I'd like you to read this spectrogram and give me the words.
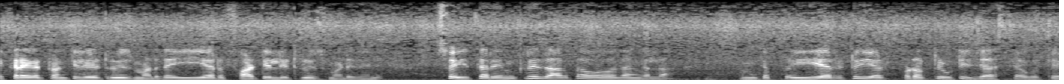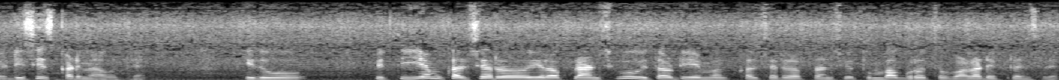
ಎಕರೆಗೆ ಟ್ವೆಂಟಿ ಲೀಟ್ರ್ ಯೂಸ್ ಮಾಡಿದೆ, ಈ ಇಯರ್ ಫಾರ್ಟಿ ಲೀಟ್ರ್ ಯೂಸ್ ಮಾಡಿದ್ದೀನಿ. ಸೊ ಈ ಥರ ಇನ್ಕ್ರೀಸ್ ಆಗ್ತಾ ಹೋದಂಗೆಲ್ಲ, ನಮಗೆ ಇಯರ್ ಟು ಇಯರ್ ಪ್ರೊಡಕ್ಟಿವಿಟಿ ಜಾಸ್ತಿ ಆಗುತ್ತೆ ಡಿಸೀಸ್ ಕಡಿಮೆ ಆಗುತ್ತೆ. ಇದು ವಿತ್ ಇ ಎಂ ಕಲ್ಚರ್ ಇರೋ ಪ್ಲಾಂಟ್ಸ್ಗೂ ವಿತೌಟ್ ಇ ಎಂ ಕಲ್ಚರ್ ಇರೋ ಪ್ಲಾಂಟ್ಸ್ಗೂ ತುಂಬ ಗ್ರೋತ್ ಭಾಳ ಡಿಫ್ರೆನ್ಸ್ ಇದೆ.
